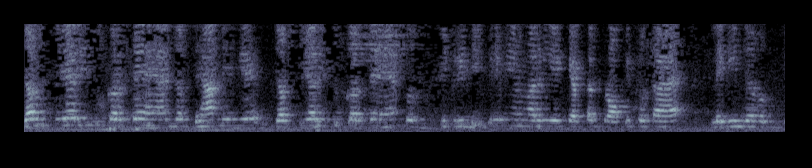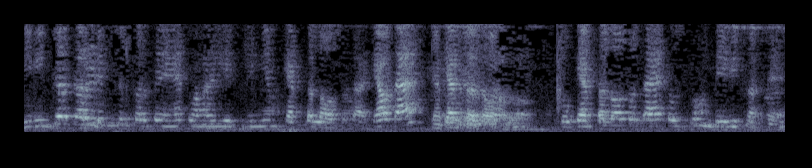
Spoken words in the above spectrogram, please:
जब शेयर इशू करते हैं जब ध्यान देंगे जब शेयर इशू करते हैं तो सिक्योरिटी प्रीमियम हमारे लिए कैपिटल प्रॉफिट होता है। लेकिन जब डिविंचर का रिडिम्शन करते हैं तो हमारे लिए प्रीमियम कैपिटल लॉस होता है। क्या होता है? कैपिटल लॉस तो कैपिटल लॉस होता है तो उसको हम डेबिट करते हैं।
